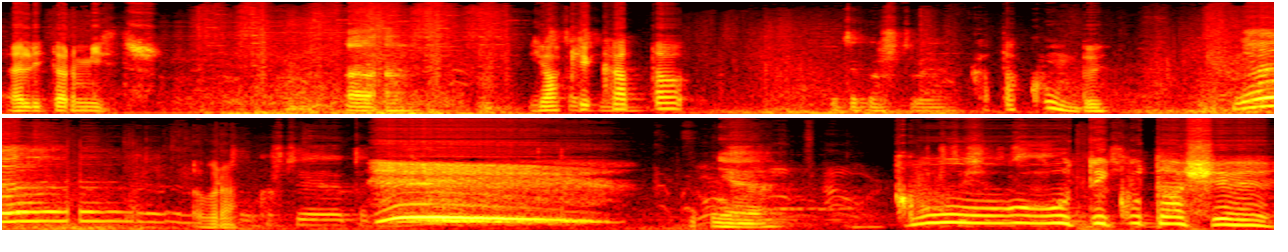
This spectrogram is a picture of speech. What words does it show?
Elitar mistrz. Jakie to kata... Co to kosztuje? Katakumby. Nie. Dobra. To kosztuje... Tak... Nie. Ku, ty kutasie!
